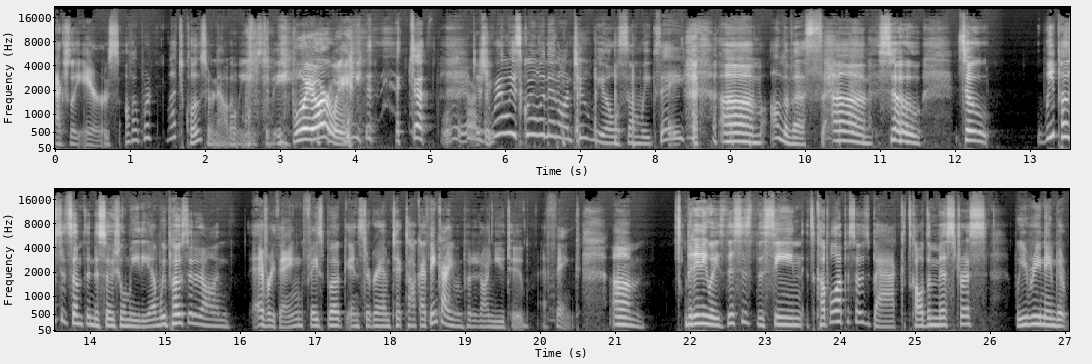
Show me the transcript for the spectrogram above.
actually airs, although we're much closer now than we used to be. Boy, are we. just just really squealing in on two wheels some weeks, eh? Um, all of us. Um, so so we posted something to social media and we posted it on everything Facebook, Instagram, TikTok. I think I even put it on YouTube. I think. Um, but anyways, this is the scene. It's a couple episodes back. It's called The Mistress. We renamed it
